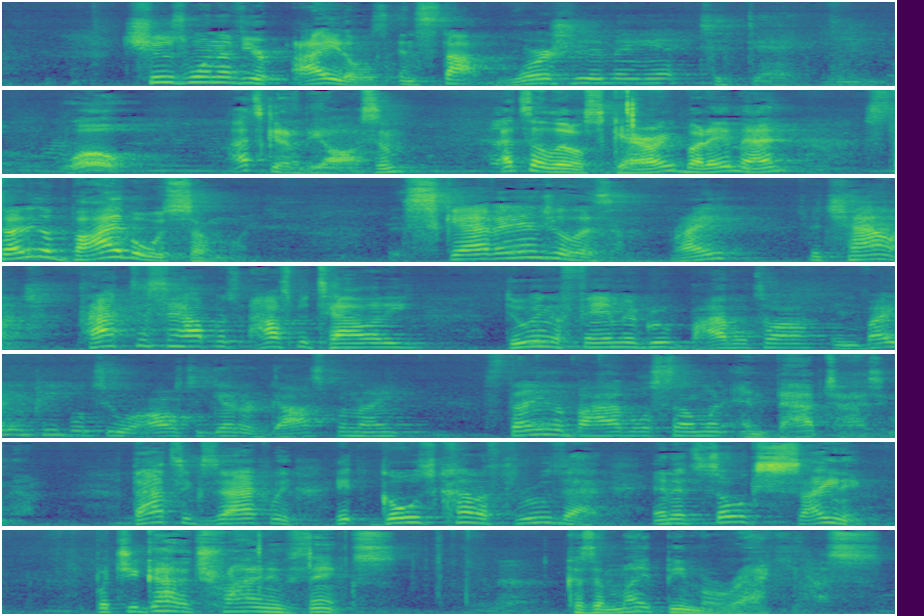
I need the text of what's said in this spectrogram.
Choose one of your idols and stop worshiping it today. Whoa, that's going to be awesome. That's a little scary, but amen. Study the Bible with someone. Scavangelism, right? The challenge. Practice hospitality, doing a family group Bible talk, inviting people to our all together gospel night, studying the Bible with someone, and baptizing them. That's exactly, it goes kind of through that. And it's so exciting. But you got to try new things because it might be miraculous.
